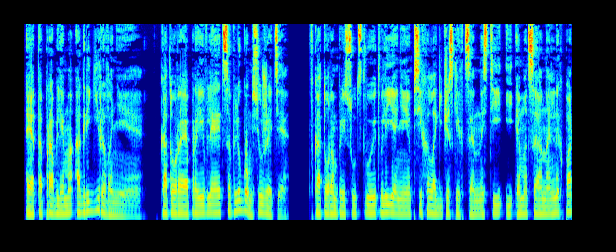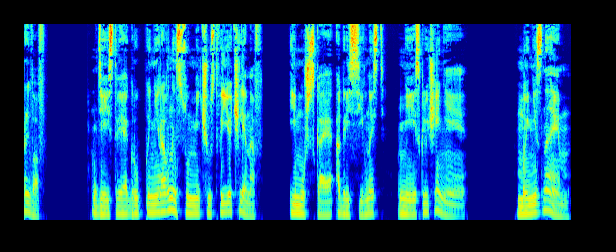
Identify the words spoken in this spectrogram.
Это проблема агрегирования, которая проявляется в любом сюжете, в котором присутствует влияние психологических ценностей и эмоциональных порывов. Действия группы не равны сумме чувств ее членов, и мужская агрессивность не исключение. Мы не знаем,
